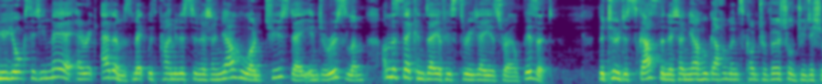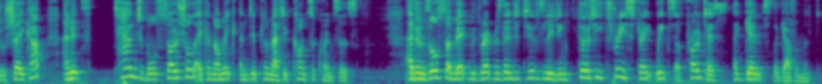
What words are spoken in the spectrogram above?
New York City Mayor Eric Adams met with Prime Minister Netanyahu on Tuesday in Jerusalem on the second day of his three day Israel visit. The two discussed the Netanyahu government's controversial judicial shakeup and its tangible social, economic, and diplomatic consequences. Adams also met with representatives leading 33 straight weeks of protests against the government.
